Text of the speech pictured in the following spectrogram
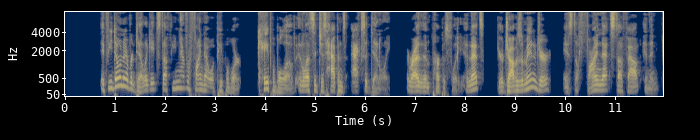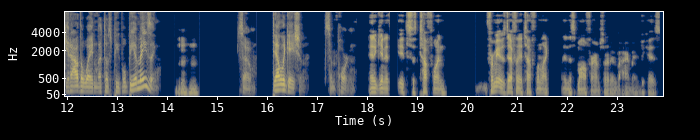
If you don't ever delegate stuff, you never find out what people are capable of unless it just happens accidentally rather than purposefully. And that's your job as a manager is to find that stuff out and then get out of the way and let those people be amazing. Mm-hmm. So, delegation, it's important. And again, it, it's a tough one. For me, it was definitely a tough one, like in the small firm sort of environment, because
